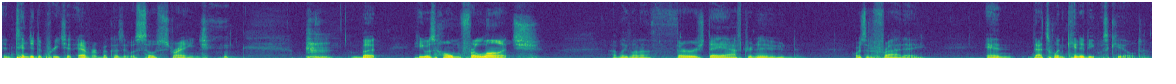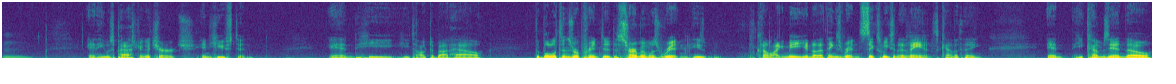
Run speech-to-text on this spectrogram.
intended to preach it ever because it was so strange. but he was home for lunch, I believe on a Thursday afternoon, or was it a Friday? And that's when Kennedy was killed. Mm. And he was pastoring a church in Houston. And he, he talked about how the bulletins were printed, the sermon was written. He's kind of like me, you know, that thing's written six weeks in advance, kind of thing. And he comes in, though,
